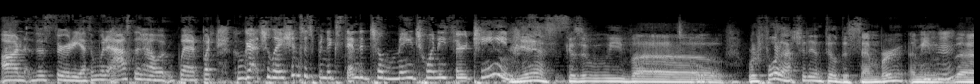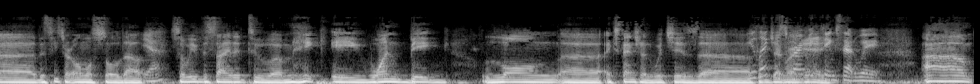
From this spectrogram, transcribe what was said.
on the 30th. I'm going to ask them how it went. But congratulations, it's been extended till May 2013. Yes, because we've uh, we're full actually until December. I mean, Mhm. the the seats are almost sold out. Yeah. So we've decided to uh, make a one big long uh, extension, which is uh, you from like January describing to things that way. Um,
